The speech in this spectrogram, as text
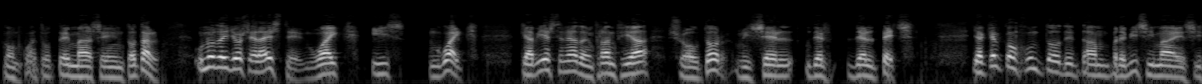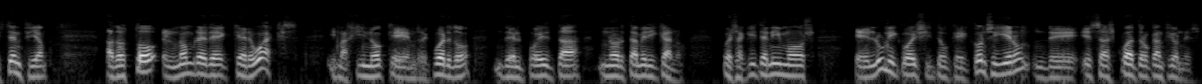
con cuatro temas en total. Uno de ellos era este, Wake is Wake, que había estrenado en Francia su autor, Michel Del Delpech. Y aquel conjunto de tan brevísima existencia adoptó el nombre de Kerouac, imagino que en recuerdo del poeta norteamericano. Pues aquí tenemos el único éxito que consiguieron de esas cuatro canciones,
